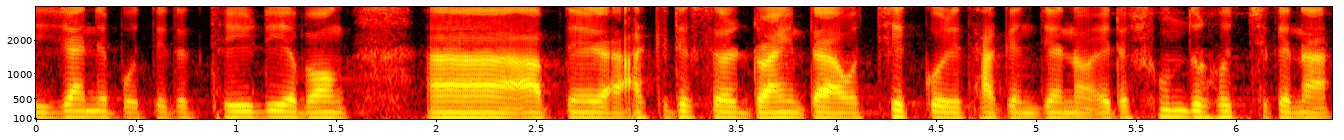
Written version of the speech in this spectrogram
ডিজাইনের প্রত্যেকটা থ্রি ডি এবং আপনার আর্কিটেকচারাল ড্রয়িংটা চেক করে থাকেন যেন এটা সুন্দর হচ্ছে কিনা।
